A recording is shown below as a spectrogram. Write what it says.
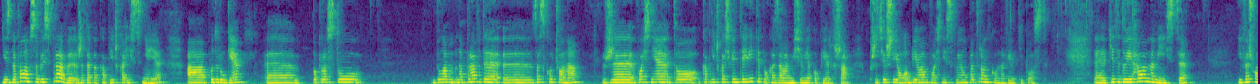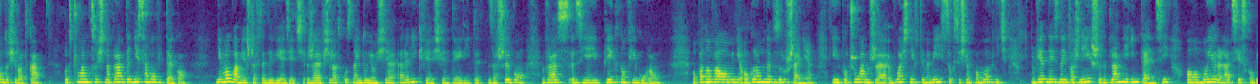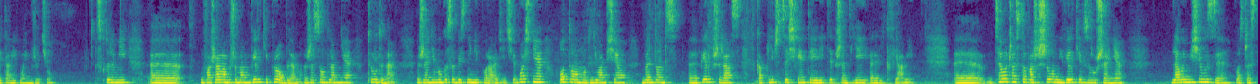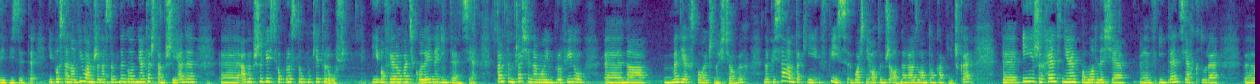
nie zdawałam sobie sprawy, że taka kapliczka istnieje, a po drugie po prostu byłam naprawdę zaskoczona, że właśnie to kapliczka świętej Rity pokazała mi się jako pierwsza. Przecież ją objęłam właśnie swoją patronką na Wielki Post. E, Kiedy dojechałam na miejsce i weszłam do środka, odczułam coś naprawdę niesamowitego. Nie mogłam jeszcze wtedy wiedzieć, że w środku znajdują się relikwie świętej Rity za szybą wraz z jej piękną figurą. Opanowało mnie ogromne wzruszenie i poczułam, że właśnie w tym miejscu chcę się pomodlić w jednej z najważniejszych dla mnie intencji o moje relacje z kobietami w moim życiu, z którymi e, uważałam, że mam wielki problem, że są dla mnie trudne, że nie mogę sobie z nimi poradzić. Właśnie o to modliłam się, będąc e, pierwszy raz w kapliczce świętej Rity przed jej relikwiami. E, Cały czas towarzyszyło mi wielkie wzruszenie. Lały mi się łzy podczas tej wizyty i postanowiłam, że następnego dnia też tam przyjadę, e, aby przywieźć po prostu bukiet róż i ofiarować kolejne intencje. W tamtym czasie na moim profilu e, na mediach społecznościowych napisałam taki wpis właśnie o tym, że odnalazłam tą kapliczkę i że chętnie pomodlę się w intencjach, które e,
